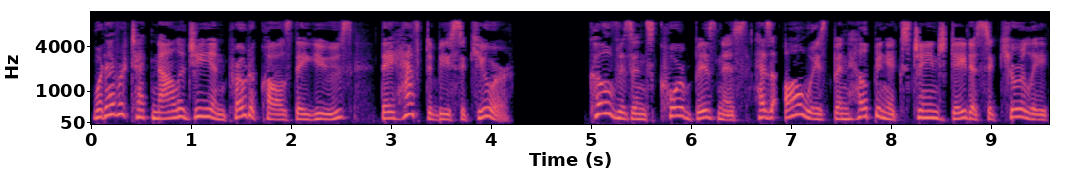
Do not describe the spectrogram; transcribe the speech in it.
Whatever technology and protocols they use, they have to be secure. Covisint's core business has always been helping exchange data securely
